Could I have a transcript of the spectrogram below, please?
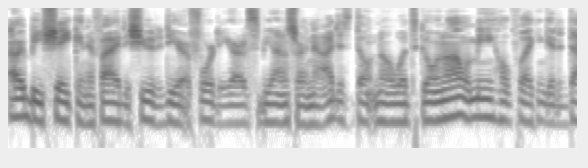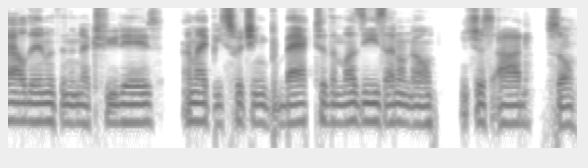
I would be shaking if I had to shoot a deer at 40 yards to be honest right now. I just don't know what's going on with me. Hopefully I can get it dialed in within the next few days. I might be switching back to the muzzies. I don't know. It's just odd. So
